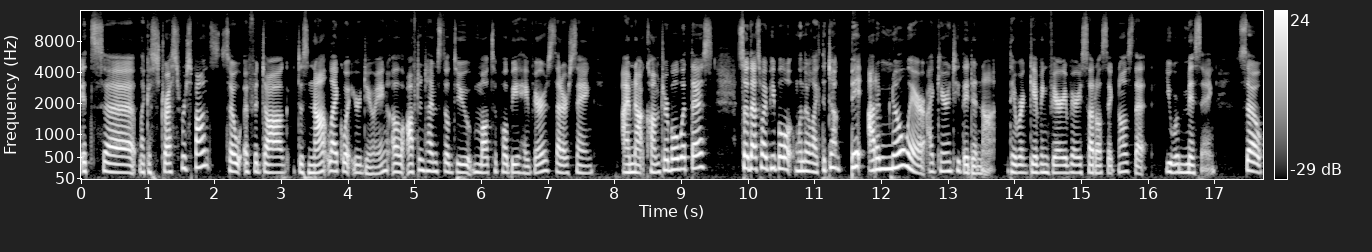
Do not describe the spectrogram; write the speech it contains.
it's uh, like a stress response. So if a dog does not like what you're doing, oftentimes they'll do multiple behaviors that are saying, I'm not comfortable with this. So that's why people, when they're like, the dog bit out of nowhere, I guarantee they did not. They were giving very, very subtle signals that you were missing. So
